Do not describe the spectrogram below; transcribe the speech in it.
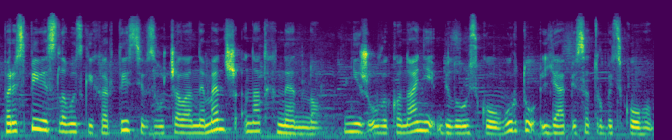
в переспіві славутських артистів звучала не менш натхненно ніж у виконанні білоруського гурту Ляпіса Трубецького.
